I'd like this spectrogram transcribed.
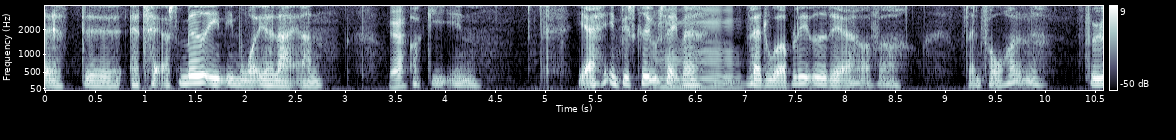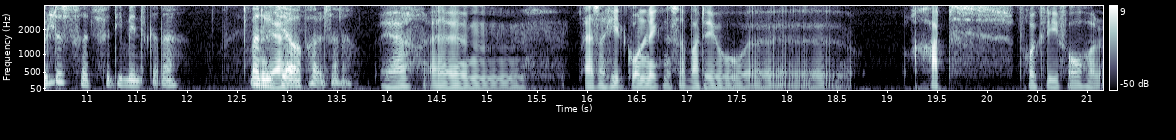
at, øh, at tage os med ind i Moria-lejren Ja. og give en, ja, en beskrivelse af, hvad, Mm. hvad du oplevede der, og hvor, hvordan forholdene føltes for, for de mennesker, der var nødt Ja. til at opholde sig der? Ja, øhm, altså helt grundlæggende, så var det jo øh, ret frygtelige forhold.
